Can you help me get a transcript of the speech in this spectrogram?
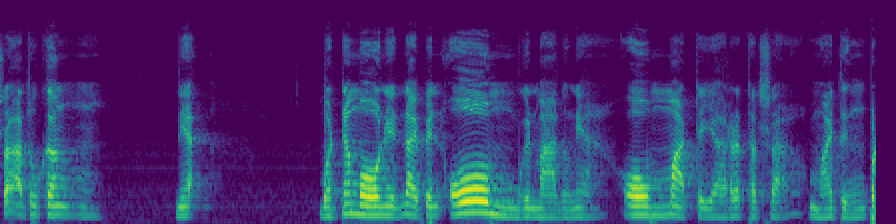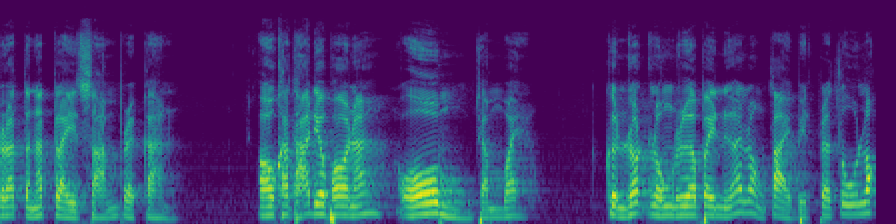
สาธุกังเนี่ย บทนโมนี่ได้เป็นโอมขึ้นมาตรงเนี้ยโอมมาตยารัตสะหมายถึงพระรัตนตรัยสามประการ เอาคาถาเดียวพอนะ โอมจำไว้ ขึ้นรถลงเรือไปเหนือล่องใต้ปิดประตูล็อก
